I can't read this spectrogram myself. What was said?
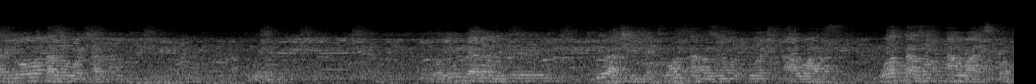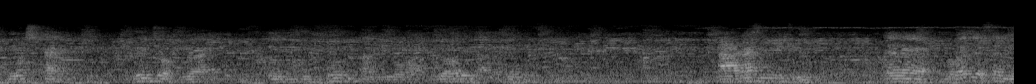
tàbí ọwọ́ tàbí ọwọ́ ṣàlà ọ̀rọ̀ nígbà náà ni pé bí wàá one thousand watch hours one thousand hours of watch time range of your in the phone and your your and things. ààrẹ sì ní ti ẹ̀ẹ́d bọ̀dọ̀ ṣe sẹ́ni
